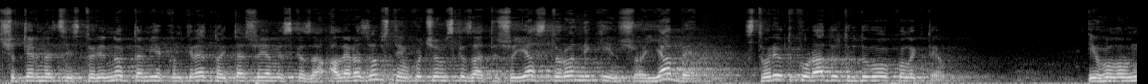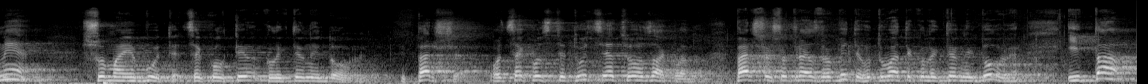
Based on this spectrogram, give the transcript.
15-14 сторінок, там є конкретно і те, що я не сказав. Але разом з тим хочу вам сказати, що я сторонник іншого. Я би створив таку раду трудового колективу. І головне, що має бути, це колектив, колективний договір. Перше, оце конституція цього закладу. Перше, що треба зробити, готувати колективний договір і там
